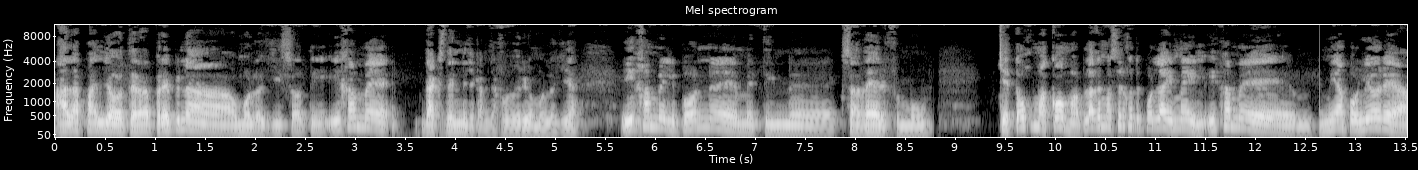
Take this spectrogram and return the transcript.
Αλλά παλιότερα πρέπει να ομολογήσω ότι είχαμε... Εντάξει δεν είναι και καμιά φοβερή ομολογία. Είχαμε λοιπόν ε, με την ε, ξαδέρφη μου και το έχουμε ακόμα, απλά δεν μας έρχονται πολλά email. Είχαμε μια πολύ ωραία,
